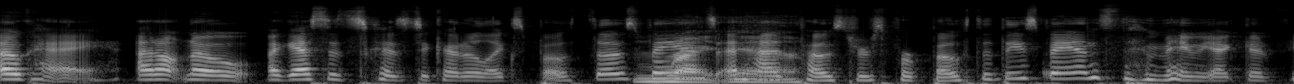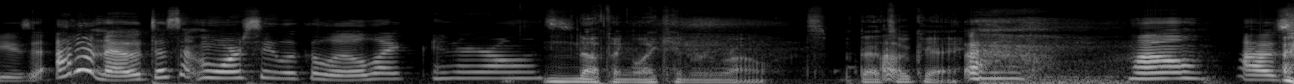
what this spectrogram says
Okay, I don't know. I guess it's because Dakota likes both those bands Right, and yeah. had posters for both of these bands. Then maybe I confuse it. I don't know. Doesn't Morrissey look a little like Henry Rollins? Nothing like Henry Rollins, but that's Uh, okay. Well, I was.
